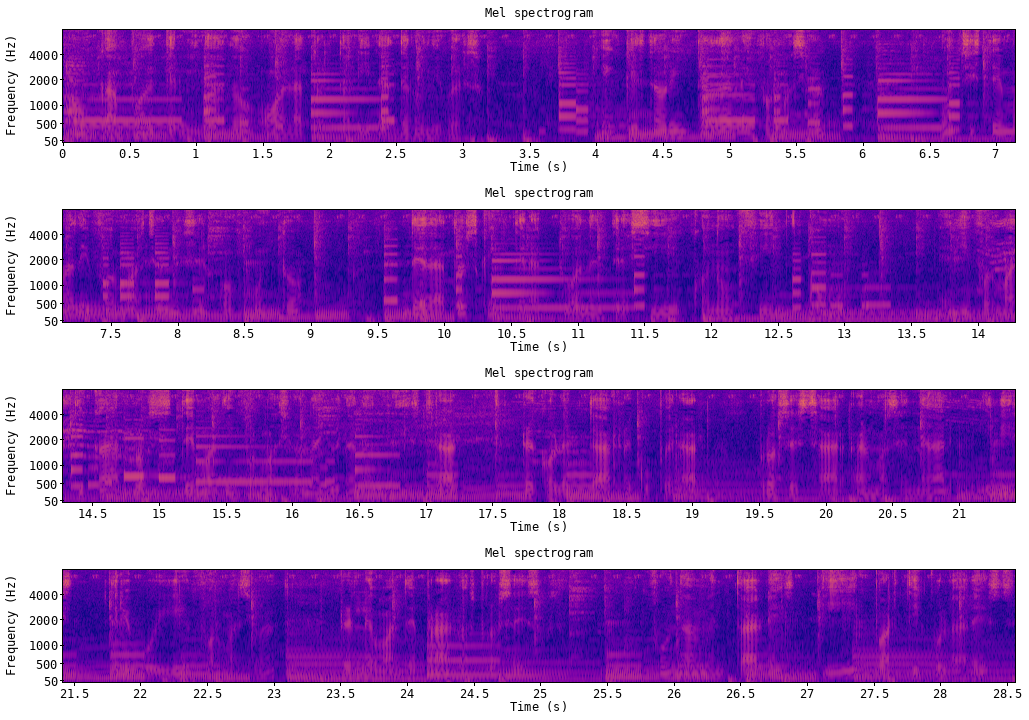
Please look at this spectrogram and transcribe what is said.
a un campo determinado o a la totalidad del universo. ¿En qué está orientada la información? Un sistema de información es el conjunto de datos que interactúan entre sí con un fin común. En informática, los sistemas de información ayudan a administrar, recolectar, recuperar, procesar, almacenar y distribuir información relevante para los procesos fundamentales y particulares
